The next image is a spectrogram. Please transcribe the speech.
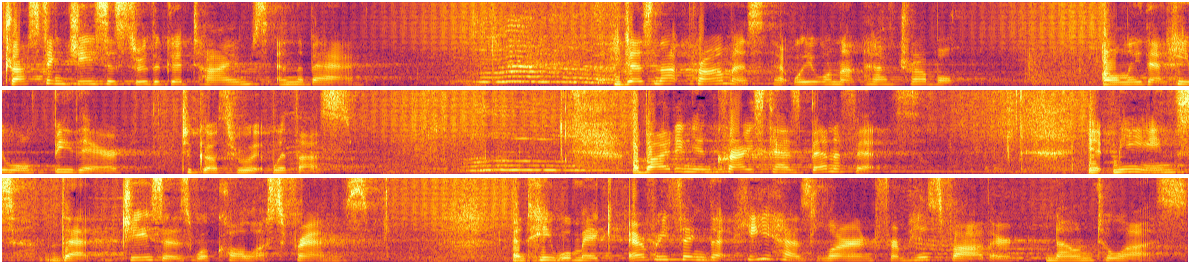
trusting Jesus through the good times and the bad. He does not promise that we will not have trouble, only that He will be there to go through it with us. Abiding in Christ has benefits. It means that Jesus will call us friends, and he will make everything that he has learned from his Father known to us.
